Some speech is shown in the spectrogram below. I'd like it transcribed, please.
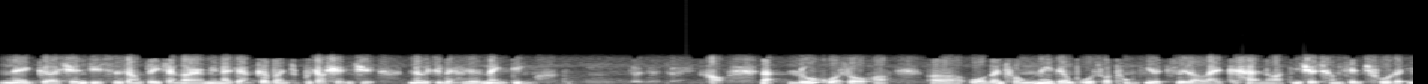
那个选举，事实上对香港人民来讲根本就不叫选举，那个基本上就是内定嘛。嗯，对对对。好，那如果说哈，呃，我们从内政部所统计的资料来看啊，的确呈现出了一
